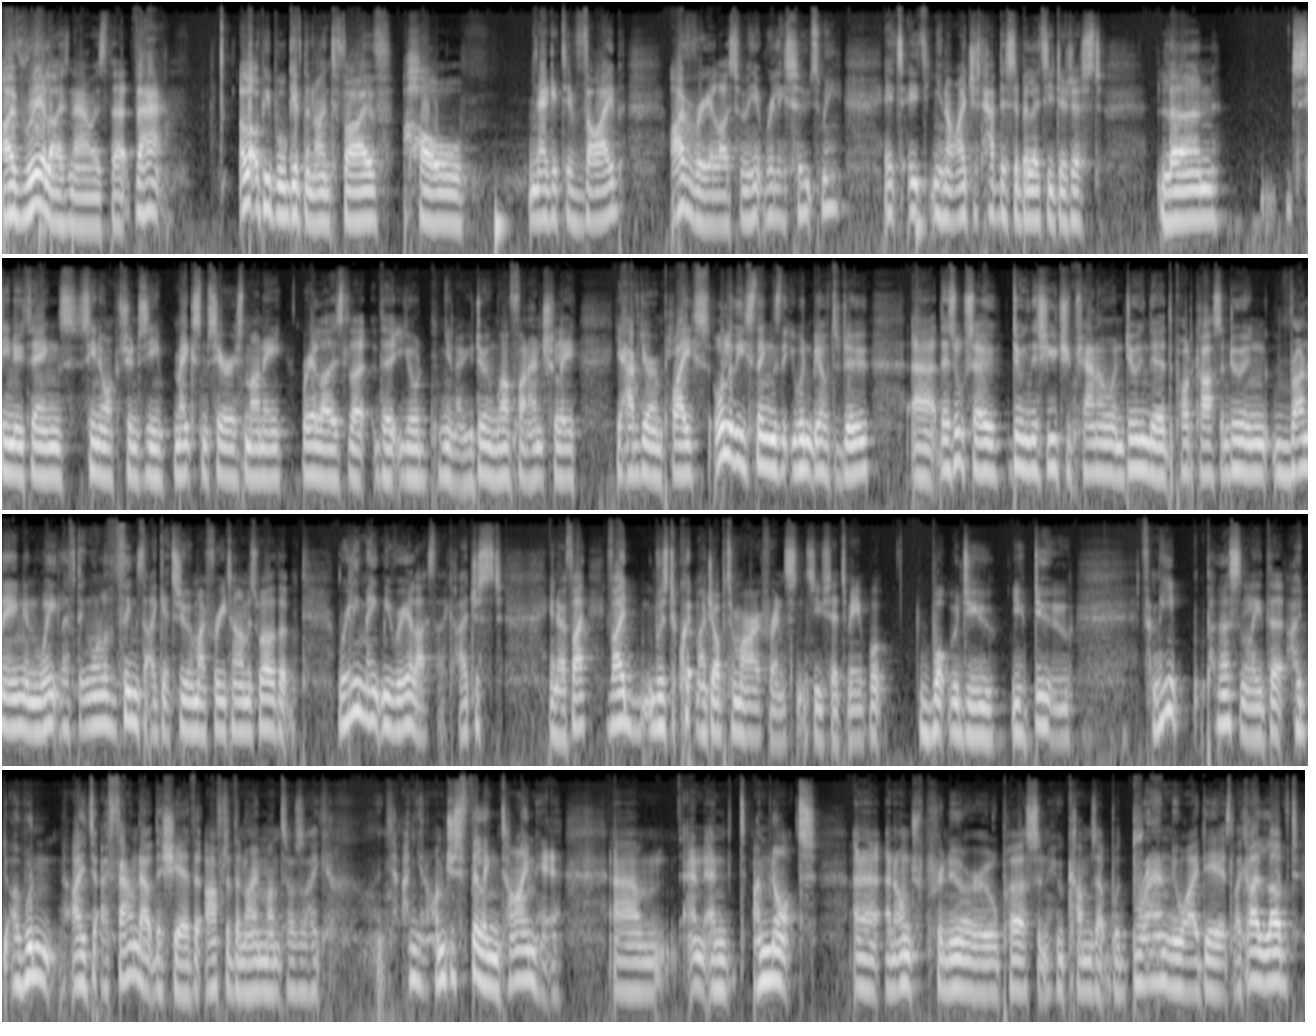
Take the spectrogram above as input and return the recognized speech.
I've realised now is that that a lot of people give the 9 to 5 a whole negative vibe. I've realised for me it really suits me. It's it's you know I just have this ability to just learn, see new things, see new opportunity, make some serious money, realize that, that you're you know you're doing well financially, you have your own place, all of these things that you wouldn't be able to do. Uh, there's also doing this YouTube channel and doing the the podcast and doing running and weightlifting, all of the things that I get to do in my free time as well that really make me realize like I just you know if I if I was to quit my job tomorrow, for instance, you said to me, well, what would you you do? For me personally, that I, I wouldn't. I, I found out this year that after the nine months, I was like, you know, I'm just filling time here, um, and and I'm not an, an, entrepreneurial person who comes up with brand new ideas. Like I loved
